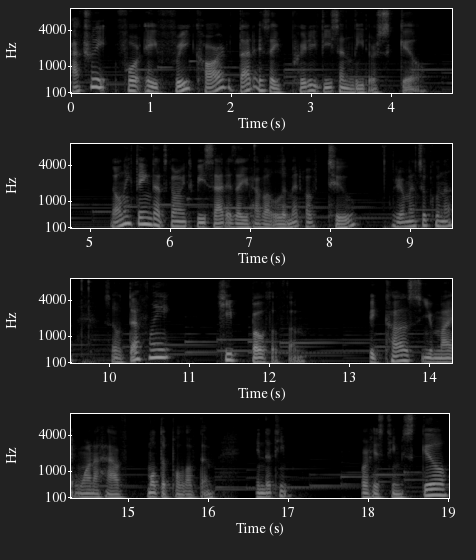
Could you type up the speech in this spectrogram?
Actually, for a free card, that is a pretty decent leader skill. The only thing that's going to be sad is that you have a limit of 2 Ryomen Sukuna, so definitely keep both of them because you might want to have multiple of them in the team. For his team skill,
